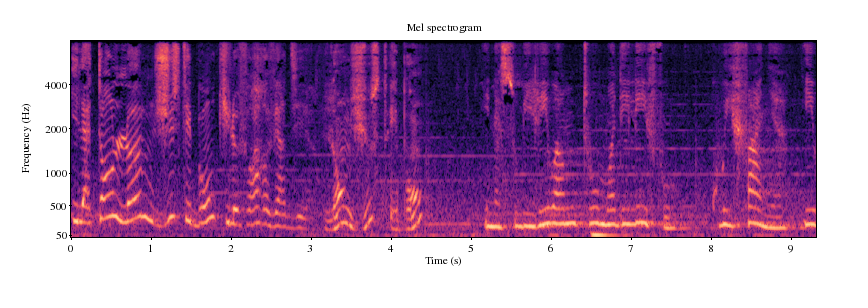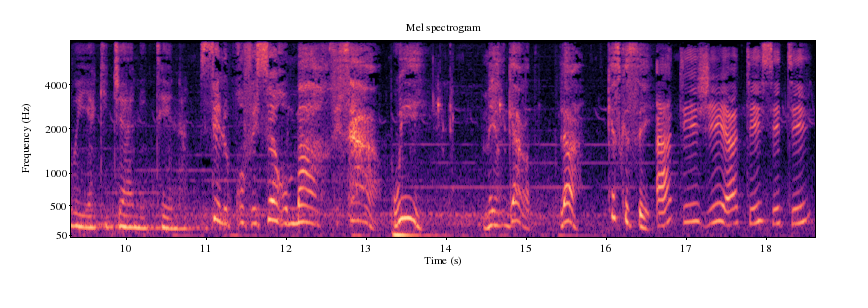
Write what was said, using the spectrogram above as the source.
il attend l'homme juste et bon qui le fera reverdir. L'homme juste et bon? Inasubiriwa mtu mwadilifu kuifanya iwe ya kijani tena. C'est le professeur Omar. C'est ça. Oui. Mais regarde. Là. Qu'est-ce que c'est? A-T-G-A-T-C-T.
